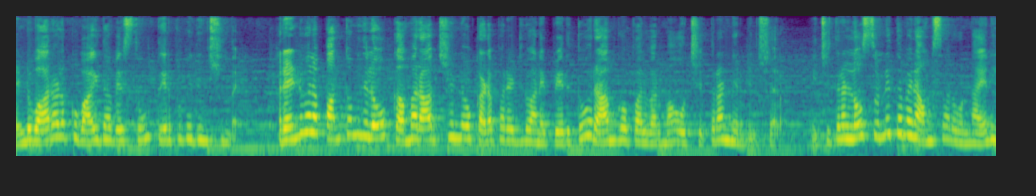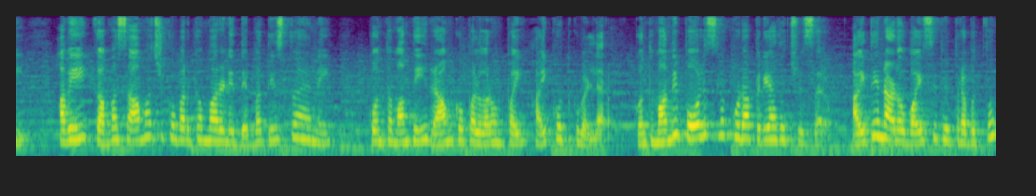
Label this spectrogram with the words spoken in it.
రెండు వారాలకు వాయిదా వేస్తూ తీర్పు విధించింది. రెండు వేల పంతొమ్మిదిలో కమరాజ్యంలో కడపరెడ్లు అనే పేరుతో రామ్ గోపాల్ వర్మ ఓ చిత్రాన్ని నిర్మించారు. ఈ చిత్రంలో సున్నితమైన అంశాలు ఉన్నాయని అవి కమ సామాజిక వర్గం వారిని దెబ్బతీస్తాయని కొంతమంది రామ్ గోపాల్ వర్మపై హైకోర్టుకు వెళ్ళారు. కొంతమంది పోలీసులకు కూడా ఫిర్యాదు చేశారు. అయితే నాడు వైసీపీ ప్రభుత్వం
